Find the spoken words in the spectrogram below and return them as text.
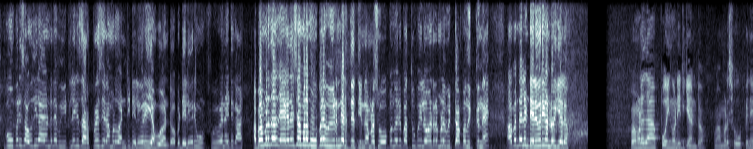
ഇപ്പോൾ മൂപ്പര് സൗദിയിലായതുകൊണ്ട് തന്നെ വീട്ടിലേക്ക് സർപ്രൈസ് ചെയ്ത് നമ്മൾ വണ്ടി ഡെലിവറി ചെയ്യാൻ പോകാൻ കേട്ടോ അപ്പോൾ ഡെലിവറി മുഴുവനായിട്ട് കാണും അപ്പോൾ നമ്മൾ ഏകദേശം നമ്മളെ മൂപ്പരെ വീടിന്റെ അടുത്ത് എത്തിയിട്ടുണ്ട്. നമ്മുടെ ഷോപ്പിൽ നിന്ന് ഒരു പത്ത് കിലോമീറ്റർ നമ്മൾ വിട്ടപ്പോൾ നിൽക്കുന്നത് അപ്പോൾ എന്തായാലും ഡെലിവറി കണ്ടുനോക്കിയാലോ അപ്പോൾ നമ്മളിതാ പോയിക്കൊണ്ടിരിക്കുകയാണ് കേട്ടോ നമ്മുടെ ഷോപ്പിന്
